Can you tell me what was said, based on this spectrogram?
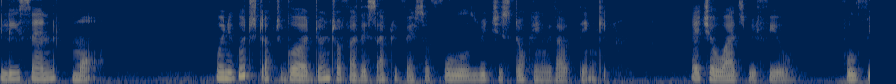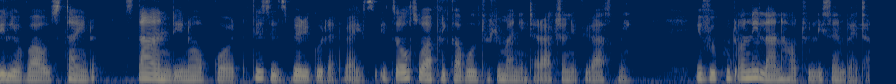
listen more. When you go to talk to God, don't offer the sacrifice of fools, which is talking without thinking. Let your words be few. Fulfill your vows. Stand, stand in awe of God. This is very good advice. It's also applicable to human interaction, if you ask me. If we could only learn how to listen better.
